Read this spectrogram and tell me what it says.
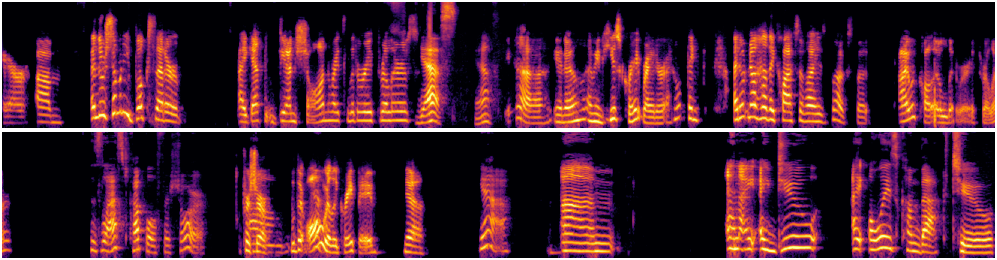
care. Um, and there's so many books that are, I guess Dan Chaon writes literary thrillers. Yes. Yeah. Yeah, you know, I mean, he's a great writer. I don't think, I don't know how they classify his books, but I would call it a literary thriller His last couple for sure. for sure. Um, well, they're all yeah. really babe Yeah. Yeah. Um and I I do I always come back to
